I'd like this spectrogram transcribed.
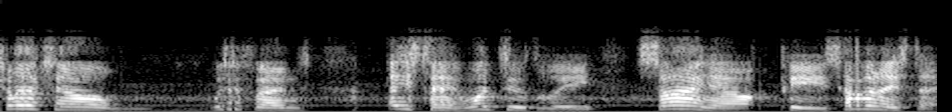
share my channel with your friends. Ice Titan, one, two, three. Sign out. Peace. Have a nice day.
